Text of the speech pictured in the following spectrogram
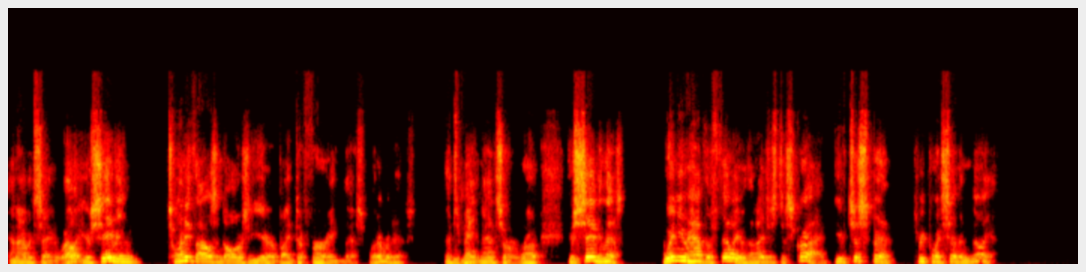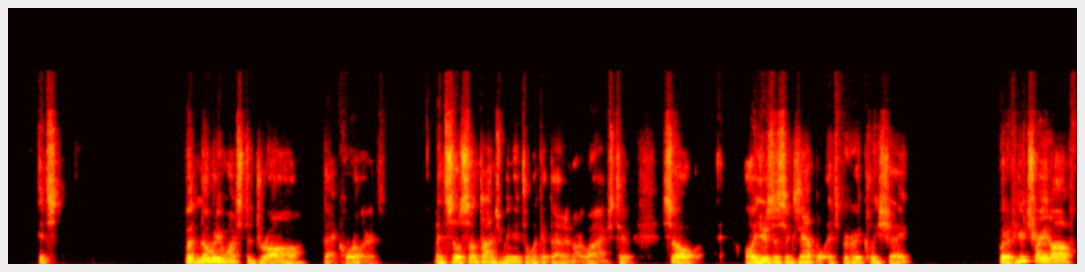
And I would say, well, you're saving $20,000 a year by deferring this, whatever it is. It's Mhm. maintenance or a road. You're saving this. When you have the failure that I just described, you've just spent 3.7 million. It's, but nobody wants to draw that corollary. And so sometimes we need to look at that in our lives too. So I'll use this example. It's very cliche. But if you trade off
